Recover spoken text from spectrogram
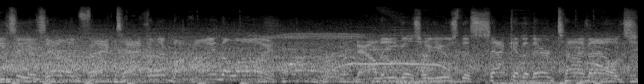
easy as they'll, in fact, tackle him behind the line. Now the Eagles will use the second of their timeouts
